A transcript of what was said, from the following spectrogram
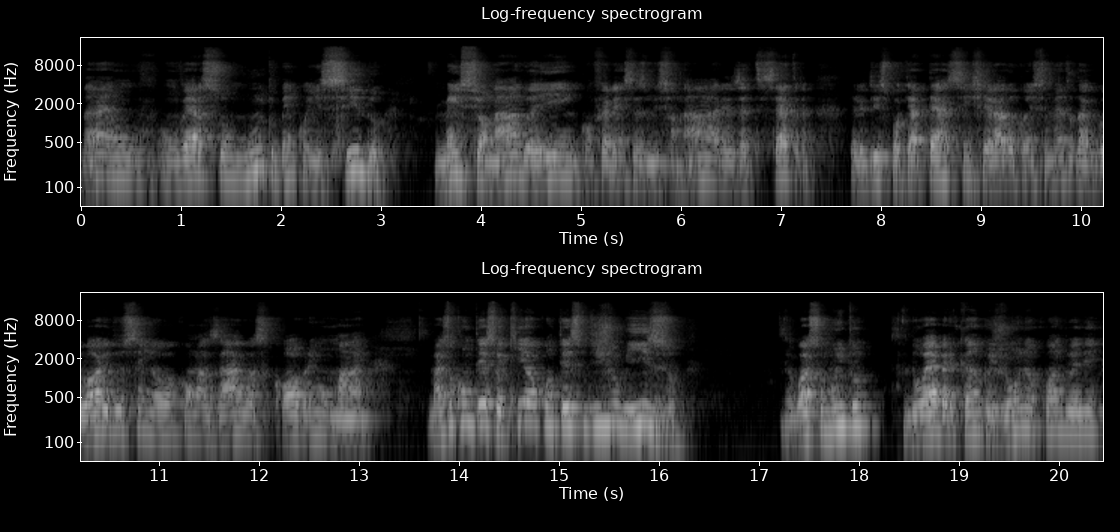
né, é um, um verso muito bem conhecido, mencionado aí em conferências missionárias, etc. Ele diz: Porque a terra se encherá do conhecimento da glória do Senhor, como as águas cobrem o mar. Mas o contexto aqui é o contexto de juízo. Eu gosto muito do Heber Campos Júnior quando ele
